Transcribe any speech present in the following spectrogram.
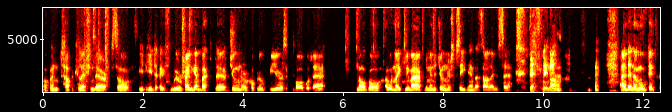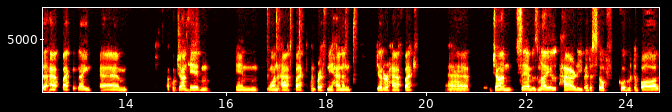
up in top of collection there. So he, he we were trying to get him back to play junior a couple of years ago, but uh, no go. I wouldn't like to be marking him in the junior C game. That's all I would say. Definitely not. and then I moved into the half back line. Um, I put John Hayden in one half back and Breffney Hannon the other half back. Uh, John, same as Niall, hardy bit of stuff, good with the ball,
